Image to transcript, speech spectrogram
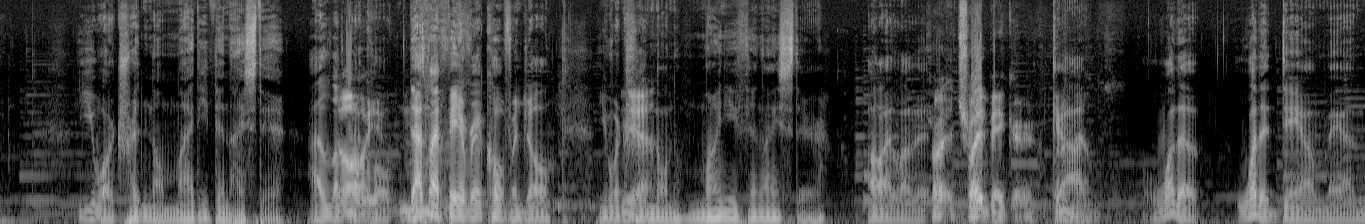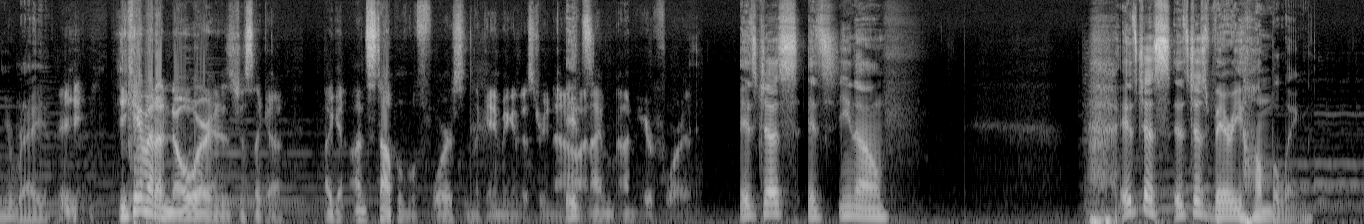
You are treading on mighty thin ice there. I love Oh, that yeah. quote. That's my favorite quote from Joel. You are Yeah. treading on mighty thin ice there. Oh, I love it. Troy, Troy Baker. God. What a what a damn man. You're right. He, he came out of nowhere and is just like a like an unstoppable force in the gaming industry now, It's- and I'm I'm here for it. it's just it's you know it's just it's just very humbling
